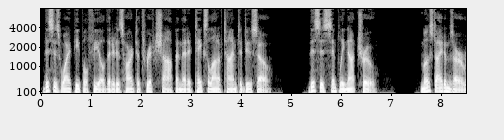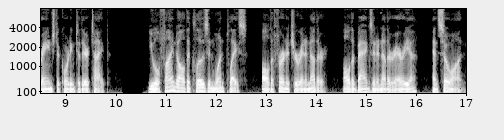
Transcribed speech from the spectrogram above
This is why people feel that it is hard to thrift shop and that it takes a lot of time to do so. This is simply not true. Most items are arranged according to their type. You will find all the clothes in one place, all the furniture in another, all the bags in another area, and so on.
